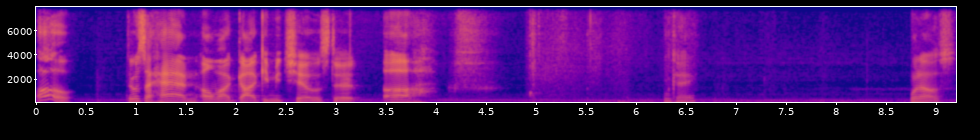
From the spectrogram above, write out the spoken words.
Oh! There was a hand. Oh my god, give me chills, dude. Ugh. Okay. What else?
